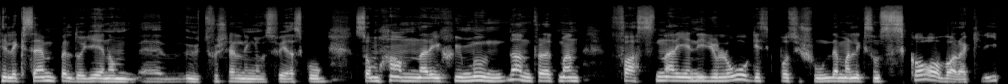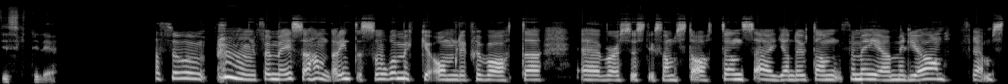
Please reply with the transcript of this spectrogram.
till exempel då genom eh, utförsäljning av Sveaskog, som hamnar i skymundan för att man fastnar i en ideologisk position där man liksom ska vara kritisk till det? Alltså, för mig så handlar det inte så mycket om det privata eh, versus liksom statens ägande utan för mig är miljön främst.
